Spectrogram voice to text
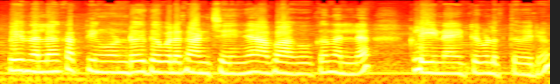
അപ്പോൾ ഇത് നല്ല കത്തിയും കൊണ്ട് ഇതേപോലെ കാണിച്ചു കഴിഞ്ഞാൽ ആ ഭാഗമൊക്കെ നല്ല ക്ലീനായിട്ട് വെളുത്ത് വരും.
